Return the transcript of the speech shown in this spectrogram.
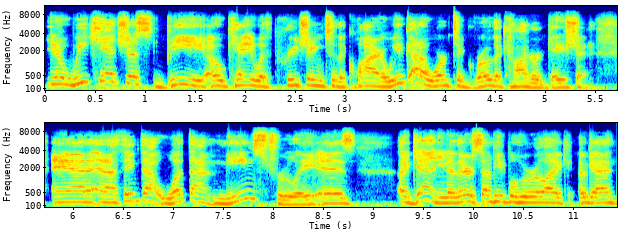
you know, we can't just be okay with preaching to the choir. We've got to work to grow the congregation. And and I think that what that means truly is again, you know, there are some people who are like, okay,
